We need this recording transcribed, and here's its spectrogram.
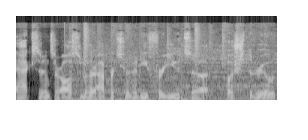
accidents are also another opportunity for you to push through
